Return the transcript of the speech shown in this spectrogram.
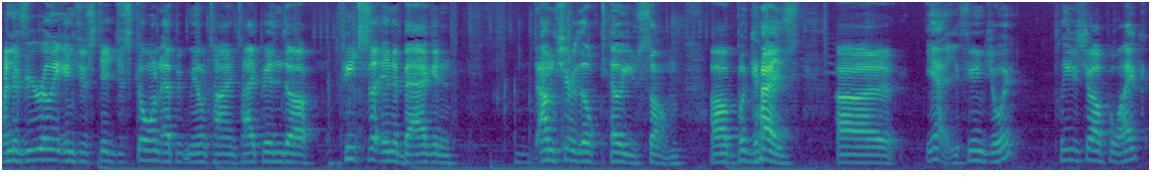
And if you're really interested, just go on Epic Mealtime, type in the pizza in a bag, and I'm sure they'll tell you something. Uh, but guys, uh, yeah, if you enjoyed, please drop a like.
